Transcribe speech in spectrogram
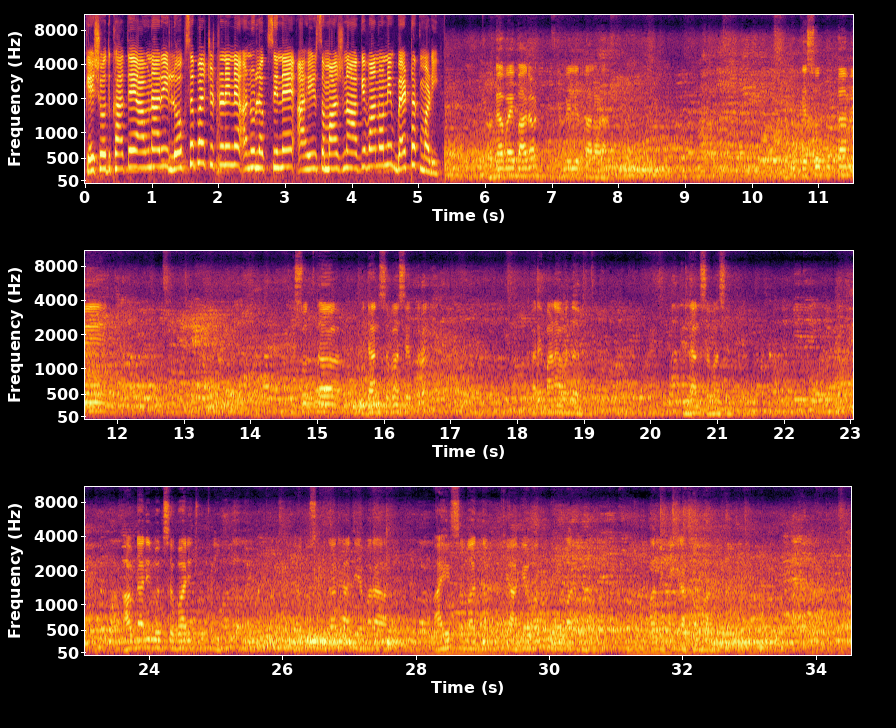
કેશોદ ખાતે આવનારી લોકસભા ચૂંટણીને અનુલક્ષીને આહિર સમાજના આગેવાનોની બેઠક મળી. ભગાભાઈ બારોટ એમએલએ તાલાળા. કેશોદ મુકામે કેશોદ વિધાનસભા ક્ષેત્ર અને માણાવદર વિધાનસભા ક્ષેત્ર. આવનારી લોકસભાની ચૂંટણી આજે અમારા આહિર સમાજના મુખ્ય આગેવાનો યુવાનો આ મિટિંગ રાખવામાં આવી.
